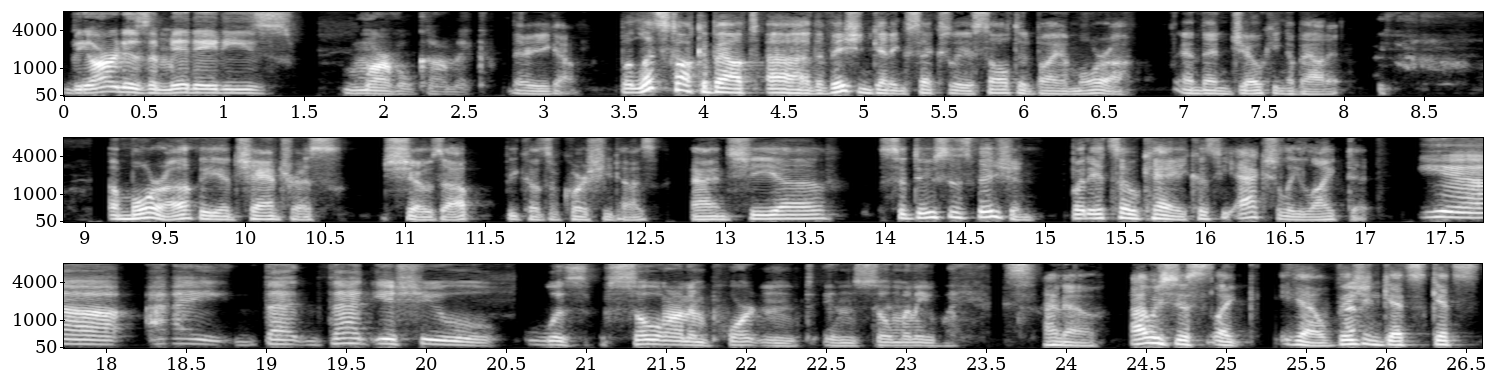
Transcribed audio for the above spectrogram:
the art is a mid 80s marvel comic There you go. But let's talk about uh, the Vision getting sexually assaulted by Amora and then joking about it. Amora, the enchantress, shows up because, of course, she does, and she uh, seduces Vision. But it's okay because he actually liked it. Yeah, I that that issue was so unimportant in so many ways. I know. I was just like, you know, Vision gets gets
